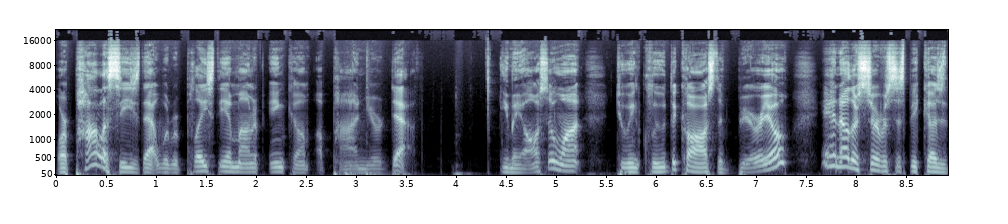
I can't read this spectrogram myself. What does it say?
or policies that would replace the amount of income upon your death. You may also want to include the cost of burial and other services because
